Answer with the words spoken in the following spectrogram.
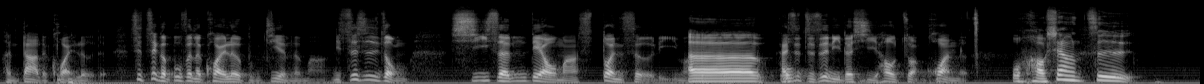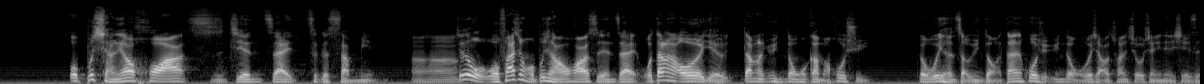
很大的快乐的，是这个部分的快乐不见了吗？你这是一种牺牲掉吗？是断舍离吗？呃，还是只是你的喜好转换了？我，我好像是。我不想要花时间在这个上面，嗯哼，就是我我发现我不想要花时间在，我当然偶尔也当然运动或干嘛，或许对，我也很少运动啊。但是或许运动我会想要穿休闲一点的鞋子，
